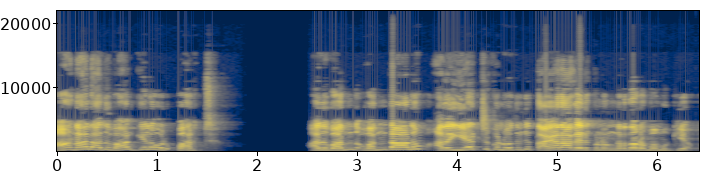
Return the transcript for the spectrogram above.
ஆனால் அது வாழ்க்கையில் ஒரு பார்ட் அது வந்து வந்தாலும் அதை ஏற்றுக்கொள்வதற்கு தயாராக இருக்கணுங்கிறது ரொம்ப முக்கியம்.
